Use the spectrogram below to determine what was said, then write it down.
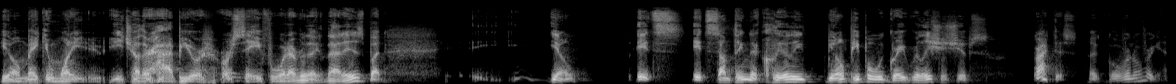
you know, making one, each other happy or, or safe or whatever that, that is. But, you know, it's, it's something that clearly, you know, people with great relationships practice like over and over again.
